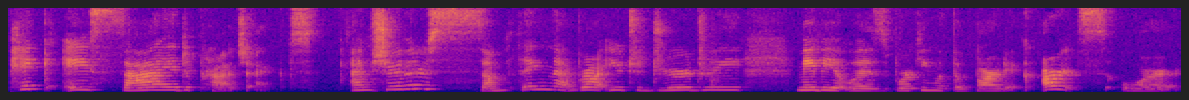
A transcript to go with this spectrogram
pick a side project. I'm sure there's something that brought you to Druidry. Maybe it was working with the bardic arts or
